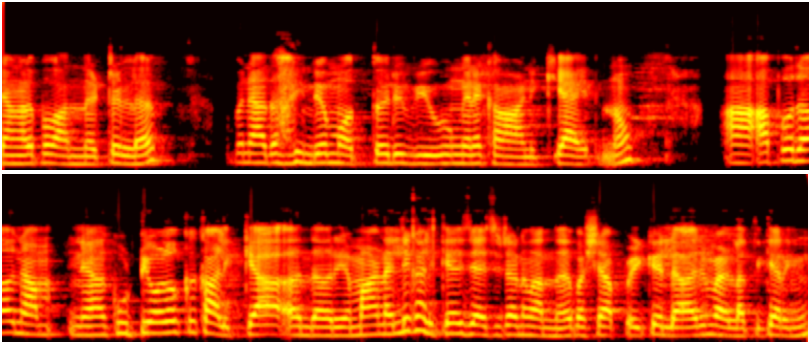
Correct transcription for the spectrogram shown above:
ഞങ്ങളിപ്പോൾ വന്നിട്ടുള്ളത്. അപ്പോൾ ഞാൻ അത് അതിന്റെ മൊത്തം ഒരു വ്യൂ ഇങ്ങനെ കാണിക്കുകയായിരുന്നു. അപ്പോൾ ഇതാ ഞാൻ കുട്ടികളൊക്കെ കളിക്കുക എന്താ പറയുക മണലിൽ കളിക്കാൻ വിചാരിച്ചിട്ടാണ് വന്നത്. പക്ഷേ അപ്പോഴേക്കും എല്ലാവരും വെള്ളത്തിലേക്ക് ഇറങ്ങി.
